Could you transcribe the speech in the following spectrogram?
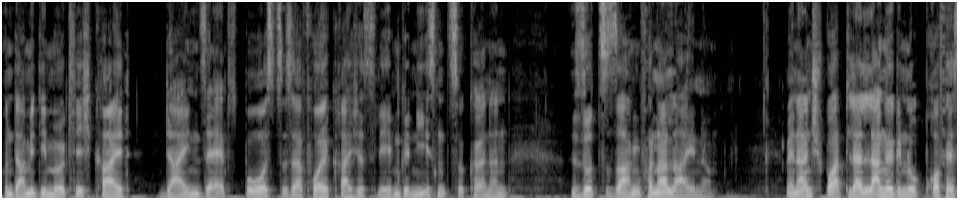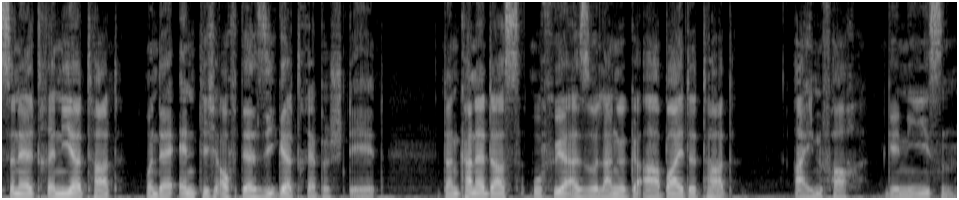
und damit die Möglichkeit, dein selbstbewusstes, erfolgreiches Leben genießen zu können, sozusagen von alleine. Wenn ein Sportler lange genug professionell trainiert hat und er endlich auf der Siegertreppe steht, dann kann er das, wofür er so lange gearbeitet hat, einfach genießen.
